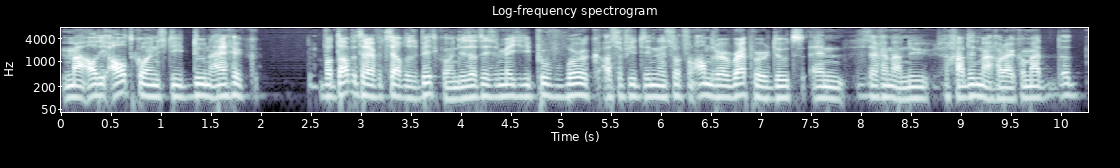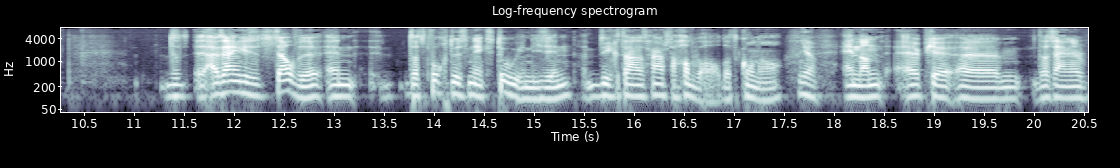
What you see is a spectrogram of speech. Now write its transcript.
maar al die altcoins die doen eigenlijk wat dat betreft hetzelfde als Bitcoin. Dus dat is een beetje die proof of work. Alsof je het in een soort van andere wrapper doet. En zeggen, nou nu ga dit maar gebruiken. Maar dat, dat, uiteindelijk is het hetzelfde. En dat voegt dus niks toe in die zin. Digitale schaarste hadden we al. Dat kon al. Ja. En dan heb je... Um, dan zijn er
